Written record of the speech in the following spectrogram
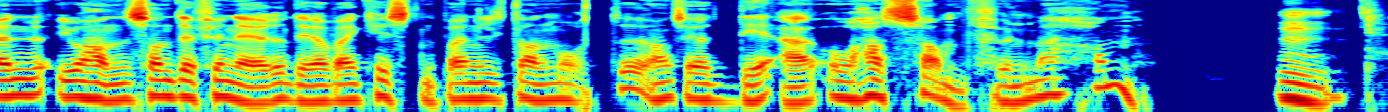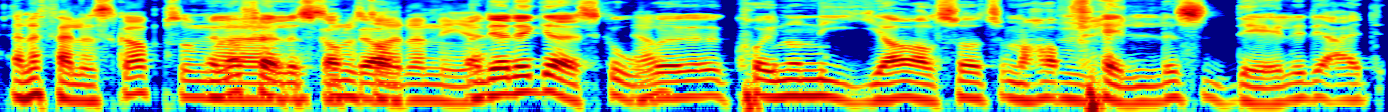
Men Johannes han definerer det å være kristen på en litt annen måte. Han sier at det er å ha samfunn med ham. Mm. Eller fellesskap, som, Eller eh, fellesskap, som det står ja. i den nye. Men det er det greske ordet koinonia, altså som har Mm. felles del i det. er et,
